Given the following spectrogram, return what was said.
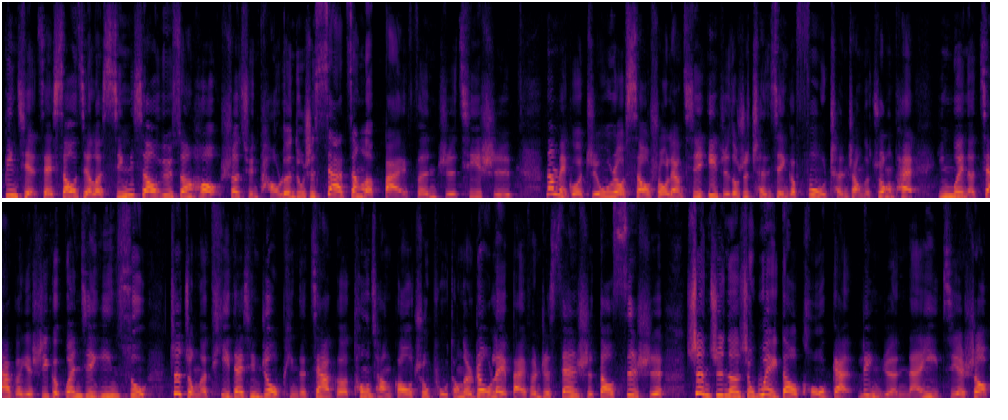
并且在削减了行销预算后，社群讨论度是下降了百分之七十。那美国植物肉销售量其实一直都是呈现一个负成长的状态，因为呢，价格也是一个关键因素。这种呢，替代性肉品的价格通常高出普通的肉类百分之三十到四十，甚至呢是味道口感令人难以接受。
